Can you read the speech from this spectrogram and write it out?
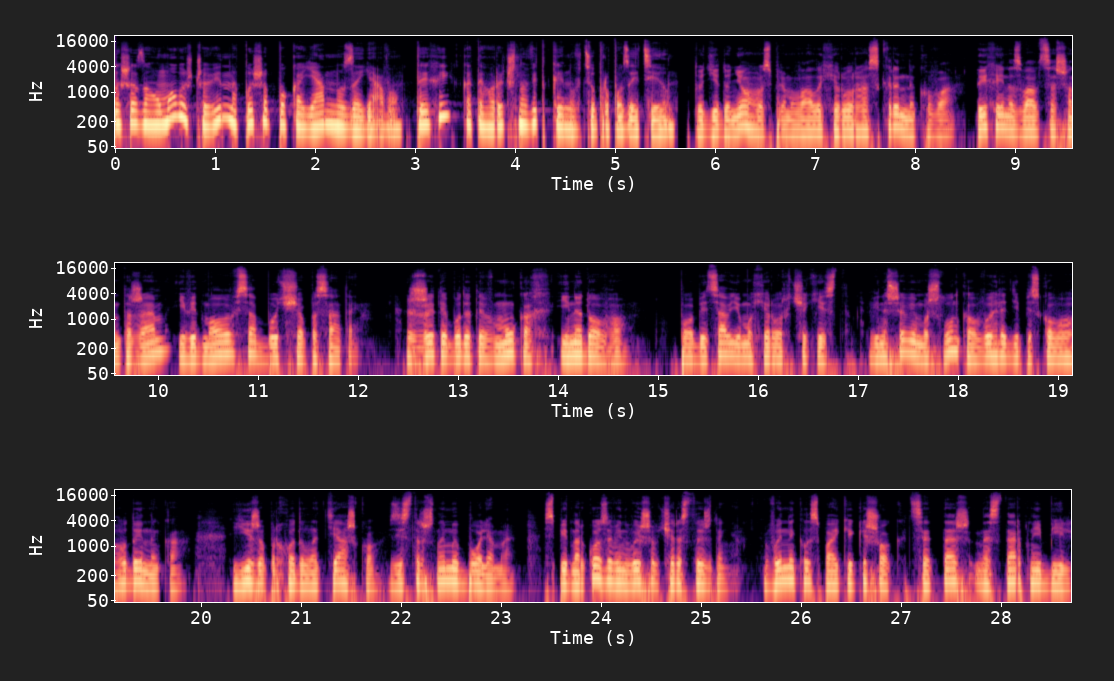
лише за умови, що він напише покаянну заяву. Тихий категорично відкинув цю пропозицію. Тоді до нього спрямували хірурга Скринникова. Тихий назвав це шантажем і відмовився будь-що писати. Жити будете в муках і недовго, пообіцяв йому хірург чекіст. Він шив йому шлунка у вигляді піскового годинника. Їжа проходила тяжко, зі страшними болями. З під наркозу він вийшов через тиждень. Виникли спайки кишок. Це теж нестерпний біль.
